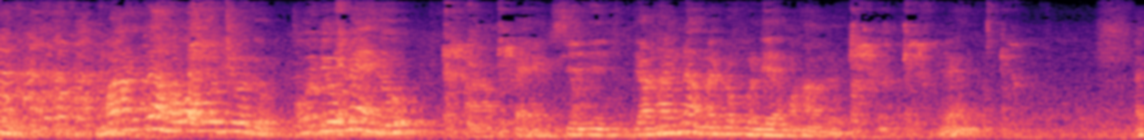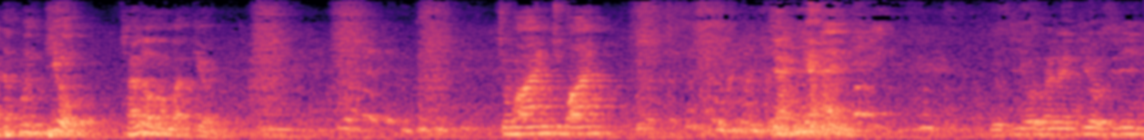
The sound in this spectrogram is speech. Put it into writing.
Mana awak audio tu? Audio man tu apa MC ni? Jahanam mikrofon dia yang mahal tu. Ya? Ataupun tiup. Selalu orang buat tiup. Cubaan, cubaan. Jangan. Tiup-tiup mana tiup sini.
